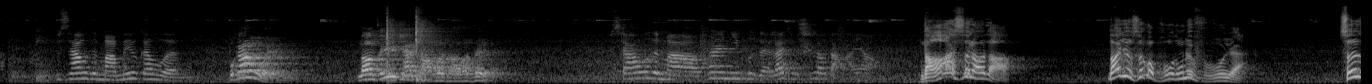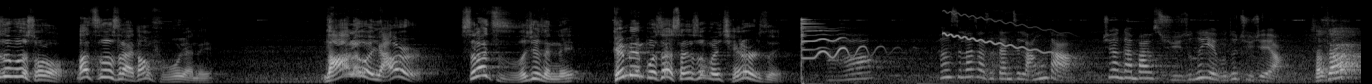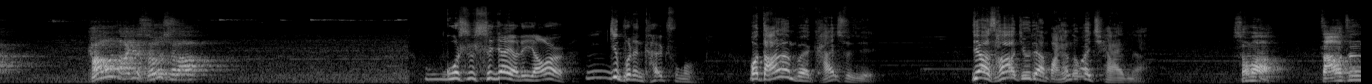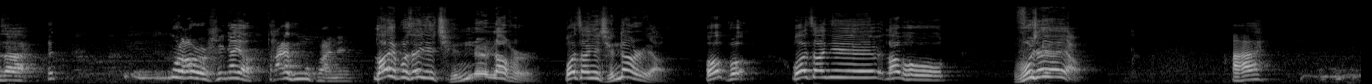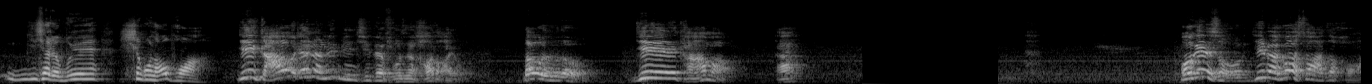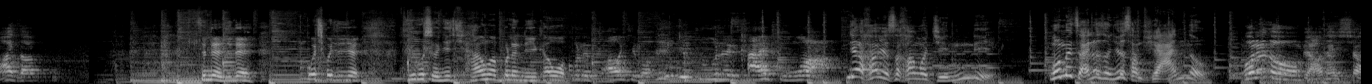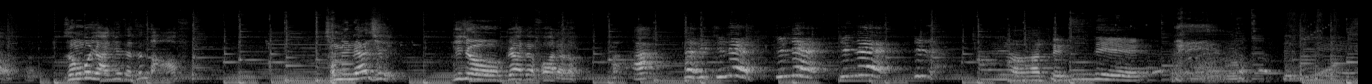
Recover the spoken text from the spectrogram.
不晓得嘛，没有敢问。不敢问。那这些钱咋个咋个整？不晓得嘛，反正你不在，那就是老大呀。那是老大，那就是个普通的服务员。沈师傅说了，那只是来当服务员的。那那个幺儿是他自己认的，根本不是沈师傅的亲儿子。啊？那是那啥子胆子啷大？居然敢把徐总的业务都拒绝啊！啥子？看我咋就收拾了！我是沈家耀的幺儿，你不能开除我。我当然不会开除你。你要差酒店八千多块钱呢。说嘛，咋整噻？我老二沈家耀，他要跟我还的。那又不是你亲儿老汉儿，我找你亲老儿要。哦不，我找你老婆吴小姐要。啊？你晓得吴媛媛是我老婆啊？你高天亮的名气在湖城好大哟，哪个认不到？你看嘛，啊！我跟你说，你不要跟我耍啥子花招。真的真的，我求求你，对我说你千万不能离开我，不能抛弃我，你不能开除我啊！你好意思喊我经理？我们在的时候你就上天了。我的罗庙太小，容我压你再整大户。从明天起，你就不要再发来了。啊！哎，经理，经理，经理，经理！哎呀，经理，经理。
